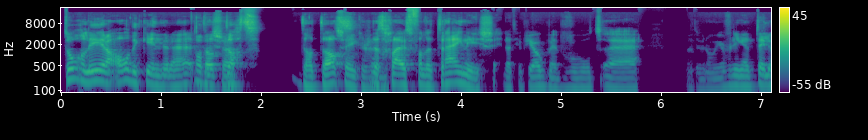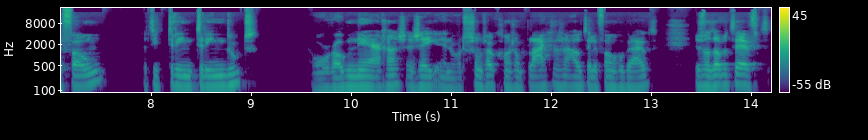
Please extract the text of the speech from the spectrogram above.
Toch leren al die kinderen Dat dat dat, dat, dat Zeker geluid van de trein is. En dat heb je ook met bijvoorbeeld, eh, wat hebben we nog meer voor dingen? Een telefoon, dat die tring tring doet. Dat hoor ik ook nergens. En, zeker, en er wordt soms ook gewoon zo'n plaatje van zo'n oude telefoon gebruikt. Dus wat dat betreft,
